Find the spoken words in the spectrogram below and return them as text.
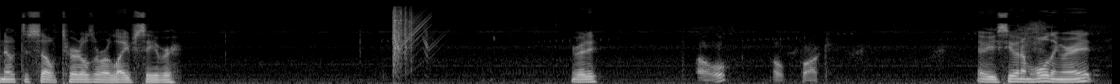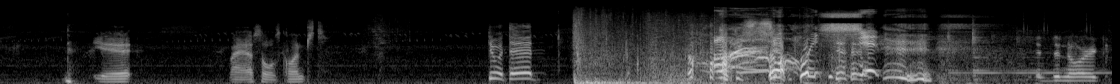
Note to self, turtles are a lifesaver. You ready? Oh. Oh fuck. Yeah, you see what I'm holding, right? Yeah. My asshole is clenched. Do it, Dad. Holy shit! It didn't work.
